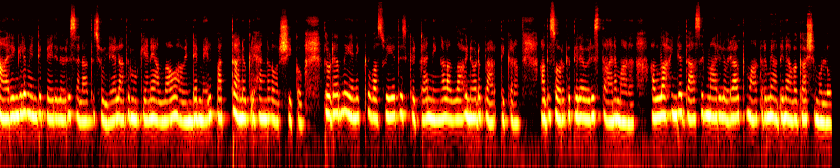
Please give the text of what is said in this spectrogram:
ആരെങ്കിലും എന്റെ പേരിൽ ഒരു സലാത്ത് ചൊല്ലിയാൽ അത് മുഖേന അള്ളാഹു അവന്റെ മേൽ പത്ത് അനുഗ്രഹങ്ങൾ വർഷിക്കും. തുടർന്ന് എനിക്ക് വസ്വീയത്ത് കിട്ടാൻ നിങ്ങൾ അള്ളാഹുവിനോട് പ്രാർത്ഥിക്കണം. അത് സ്വർഗത്തിലെ ഒരു സ്ഥാനമാണ്. അള്ളാഹുവിന്റെ ദാസന്മാരിൽ ഒരാൾക്ക് മാത്രമേ അതിന് അവകാശമുള്ളൂ.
